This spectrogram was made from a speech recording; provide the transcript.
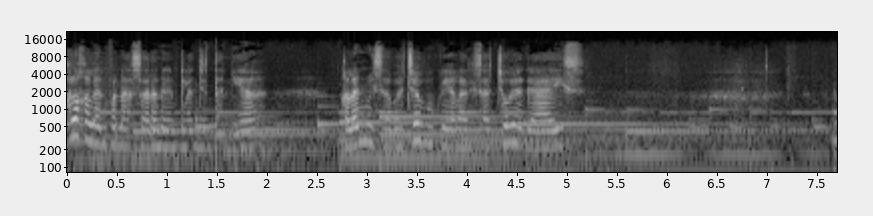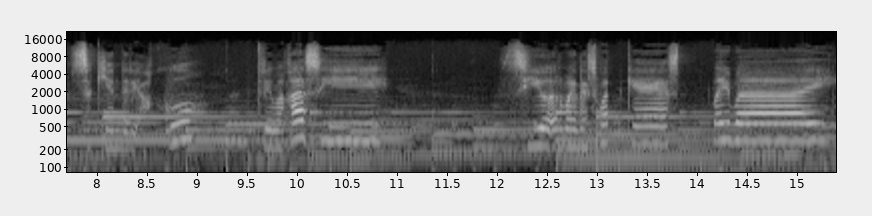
Kalau kalian penasaran dengan kelanjutannya, kalian bisa baca bukunya Larissa Chow ya, guys. Sekian dari aku. Terima kasih. See you on my next podcast. Bye bye.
